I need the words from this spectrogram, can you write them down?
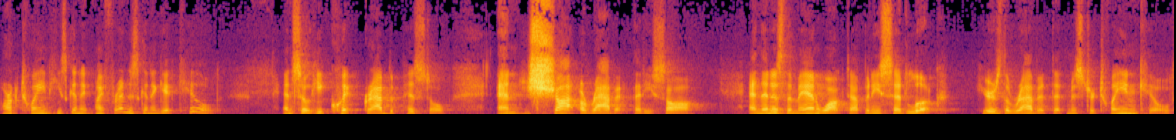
Mark Twain, he's gonna, my friend is going to get killed. And so he quick grabbed the pistol and shot a rabbit that he saw. And then as the man walked up and he said, Look, here's the rabbit that Mr. Twain killed.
